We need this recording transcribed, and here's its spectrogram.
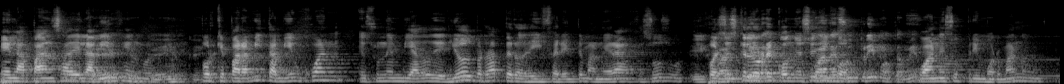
en la panza de la Virgen, güey. Porque para mí también Juan es un enviado de Dios, ¿verdad? Pero de diferente manera a Jesús, güey. Y Por eso es que lo reconoce y Juan dijo, es su primo también. Juan es su primo hermano, güey.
